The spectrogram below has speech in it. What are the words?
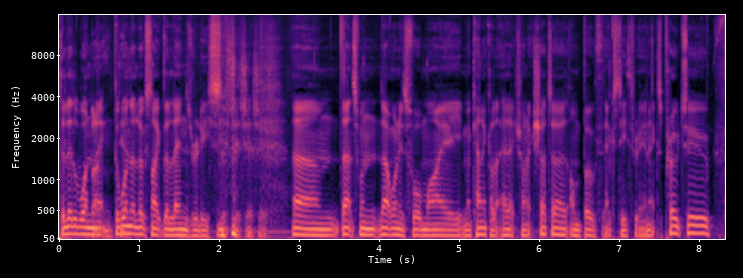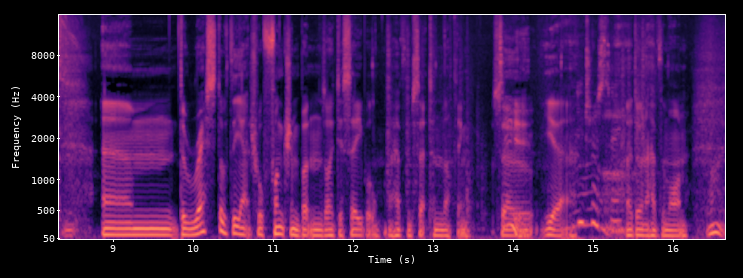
the little one, button, the one that looks like the lens release. Yes, yes, yes, yes. Um, that's one. That one is for my mechanical electronic shutter on both XT3 and X Pro 2. Um, the rest of the actual function buttons I disable. I have them set to nothing. So yeah, Interesting. I don't have them on. Right.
